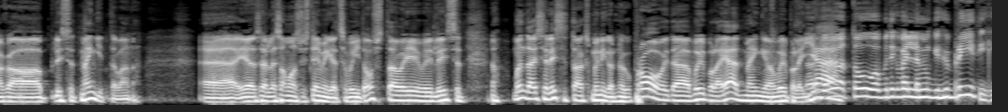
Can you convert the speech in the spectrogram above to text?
aga lihtsalt mängitavana äh, ja sellesama süsteemiga, et sa võid osta või, või lihtsalt noh, mõnda asja lihtsalt tahaks mõnikord nagu proovida, võib-olla jääd mängima, võib-olla ei jää. Võivad tuua muidugi välja mingi hübriidi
